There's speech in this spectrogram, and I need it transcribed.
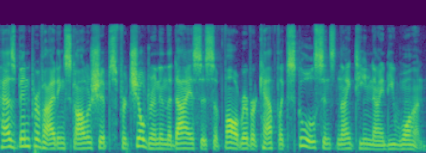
has been providing scholarships for children in the Diocese of Fall River Catholic Schools since 1991.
